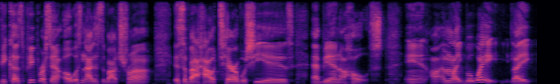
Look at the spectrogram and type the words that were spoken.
because people are saying, "Oh, it's not just about Trump; it's about how terrible she is at being a host." And I'm like, "But wait, like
